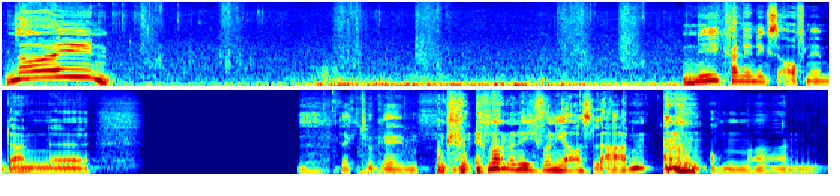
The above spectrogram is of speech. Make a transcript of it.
Nein! Nee, kann dir nichts aufnehmen. Dann, äh, Back to Game. Man kann immer noch nicht von hier aus laden. oh Mann.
